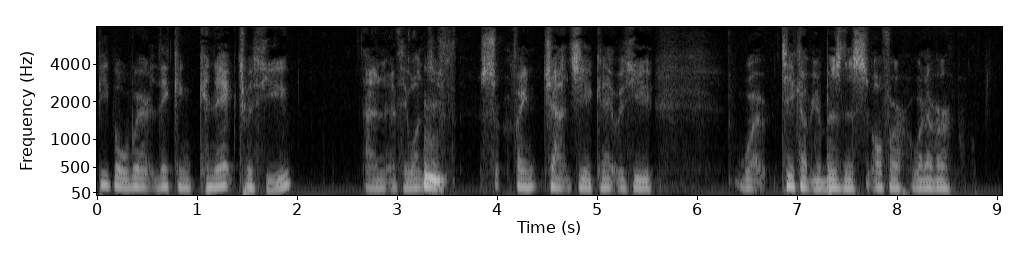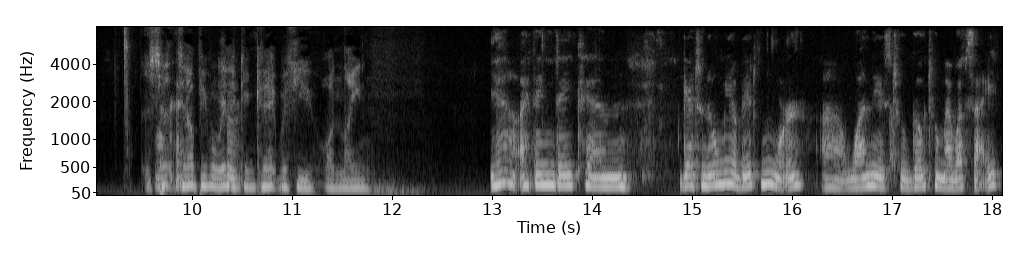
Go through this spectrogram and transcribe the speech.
people where they can connect with you, and if they want Hmm. to f- s- find chat to you, connect with you, what, take up your business offer, whatever. So Okay, Tell people where they can connect with you online. Yeah, I think they can get to know me a bit more. Uh, one is to go to my website.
